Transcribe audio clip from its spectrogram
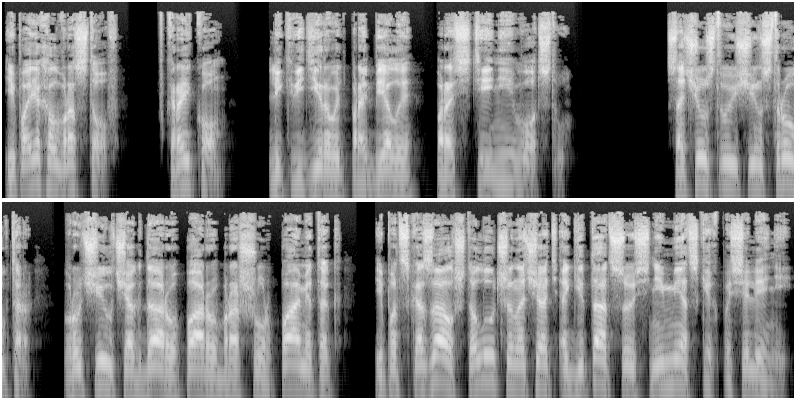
и поехал в Ростов, в крайком, ликвидировать пробелы по растениеводству. Сочувствующий инструктор вручил Чагдару пару брошюр-памяток и подсказал, что лучше начать агитацию с немецких поселений.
